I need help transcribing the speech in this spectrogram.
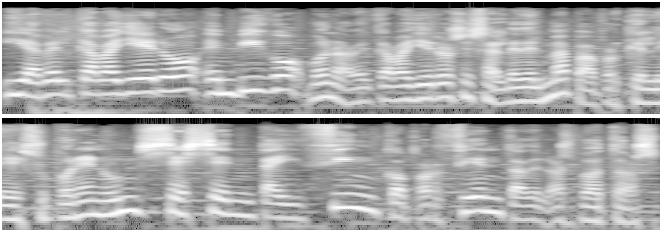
y Abel Caballero en Vigo, bueno, Abel Caballero se sale del mapa porque le suponen un 65% de los votos.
